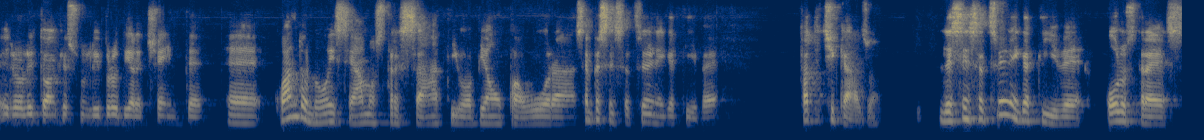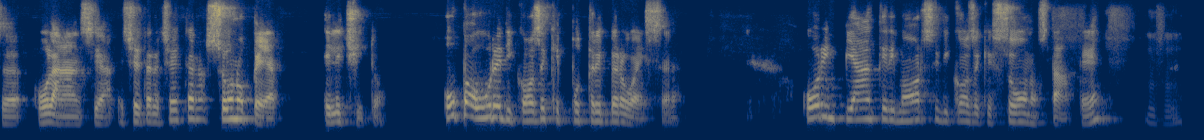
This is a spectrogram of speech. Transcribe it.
e l'ho letto anche su un libro di recente, eh, quando noi siamo stressati o abbiamo paura, sempre sensazioni negative, fateci caso, le sensazioni negative o lo stress o l'ansia, eccetera, eccetera, sono per, e le cito, o paure di cose che potrebbero essere o rimpianti, rimorsi di cose che sono state, uh-huh.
